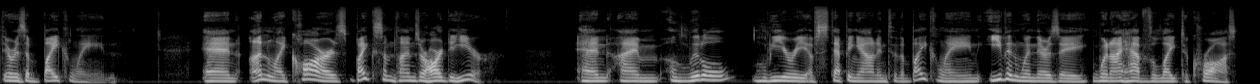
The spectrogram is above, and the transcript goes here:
there is a bike lane. And unlike cars, bikes sometimes are hard to hear. And I'm a little leery of stepping out into the bike lane even when there's a when I have the light to cross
